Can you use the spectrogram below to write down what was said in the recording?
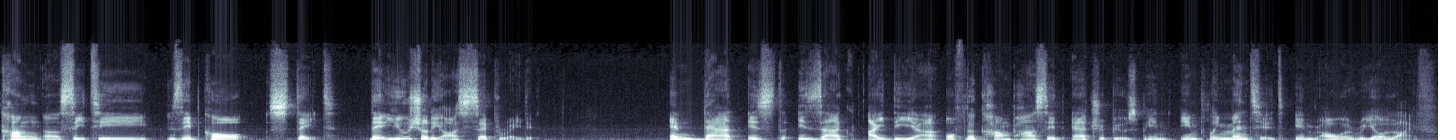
con, uh, city zip code state? They usually are separated and that is the exact idea of the composite attributes being implemented in our real life.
